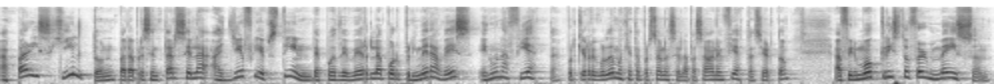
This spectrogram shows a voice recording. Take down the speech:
a Paris Hilton para presentársela a Jeffrey Epstein después de verla por primera vez en una fiesta, porque recordemos que estas personas se la pasaban en fiesta, ¿cierto? Afirmó Christopher Mason,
